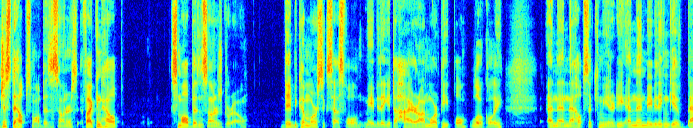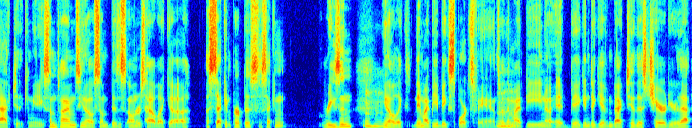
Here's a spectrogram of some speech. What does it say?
just to help small business owners. If I can help small business owners grow, they become more successful. Maybe they get to hire on more people locally, and then that helps the community. And then maybe they can give back to the community. Sometimes, you know, some business owners have like a, a second purpose, a second reason. Mhm. You know, like they might be big sports fans or they Mhm. might be, you know, eh, big into giving back to this charity or that.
